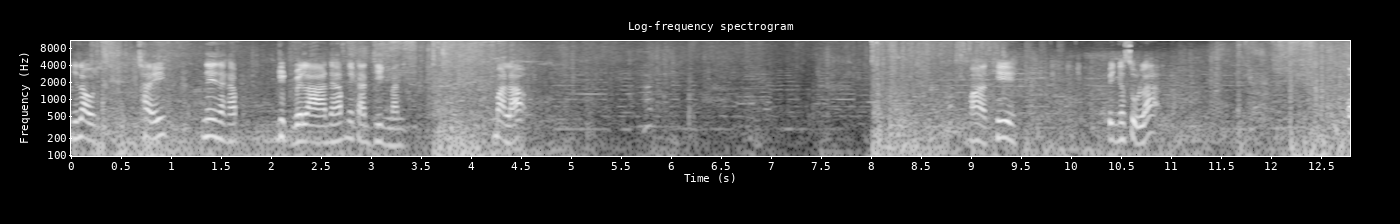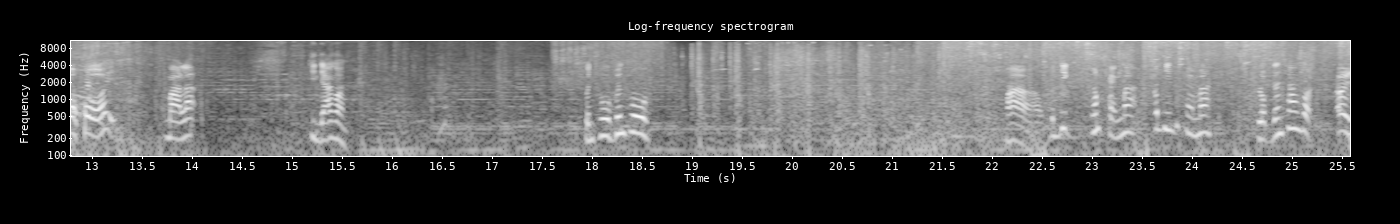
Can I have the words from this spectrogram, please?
นี่เราใช้นี่นะครับ หยุดเวลานะครับในการยิงมัน มาแล้ว มาที่เป็นกระสุนละ โอ้โหมาละ กินยาก่อน ฟื้นฟูฟื้นฟูมามันยิงน้ำแข็งมาเอายิงน้ำแข็งมาหลบด้านข้างก่อน เอ้ย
